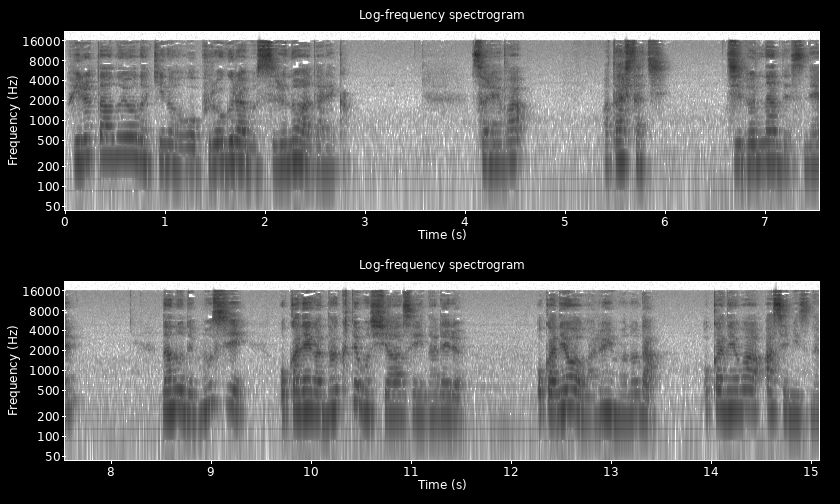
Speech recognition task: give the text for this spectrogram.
フィルターのような機能をプログラムするのは誰か。それは私たち。自分なんですね。なのでもしお金がなくても幸せになれる。お金は悪いものだ。お金は汗水流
